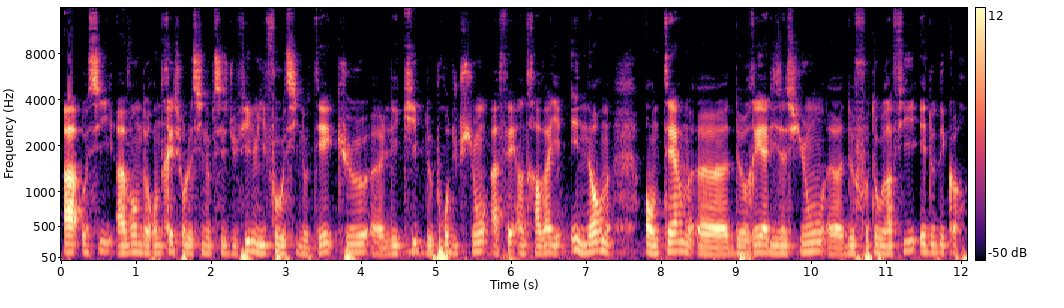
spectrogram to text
Ah, aussi, avant de rentrer sur le synopsis du film, il faut aussi noter que euh, l'équipe de production a fait un travail énorme en termes euh, de réalisation, euh, de photographie et de décor.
